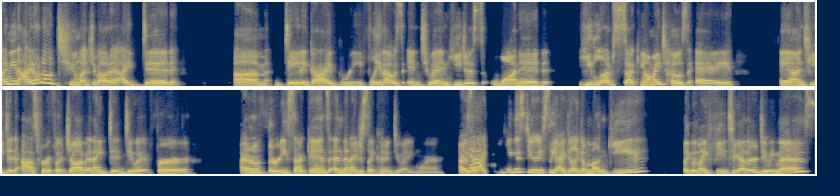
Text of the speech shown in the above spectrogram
I mean, I don't know too much about it. I did um date a guy briefly that was into it and he just wanted he loved sucking on my toes a and he did ask for a foot job and I did do it for I don't know 30 seconds and then I just like couldn't do it anymore. I was like I can't take this seriously. I feel like a monkey like with my feet together doing this.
